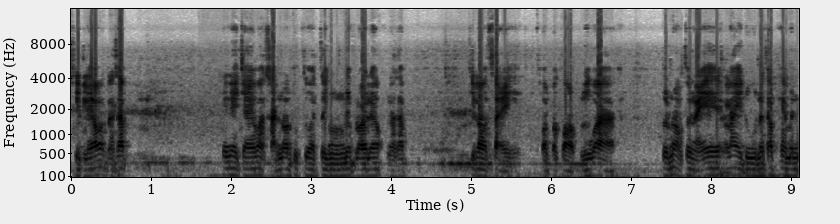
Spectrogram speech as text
เสร็จแล้วนะครับ ให้แน่ใจว่าขันน็อตทุกตัวตึงเรียบร้อยแล้วนะครับ ที่เราใส่ถอดประกอบหรือว่าตัวนอกตัวไหนไล่ดูนะครับ ให้มัน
